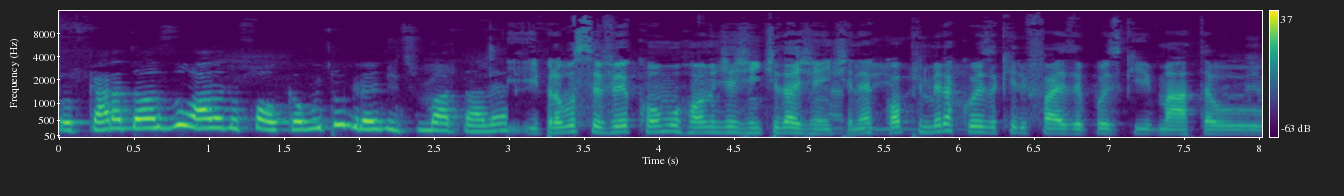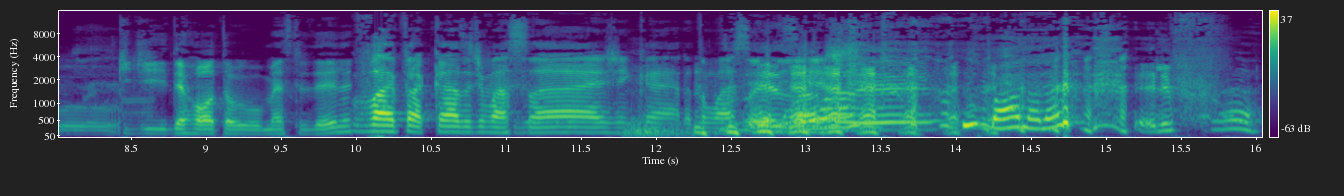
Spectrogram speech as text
Os caras dão as zoada do Falcão muito grande de matar, né? E pra você ver como o Holland é gente da gente, né? Qual a primeira coisa que ele faz depois que mata o. que de- derrota o mestre dele? Vai pra casa de massagem, cara, tomar cerveja. Exato. Turbada, né? Ele É.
